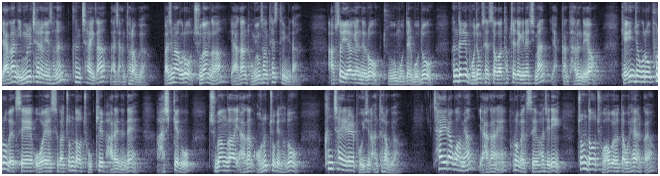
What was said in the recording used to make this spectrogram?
야간 인물 촬영에서는 큰 차이가 나지 않더라고요. 마지막으로 주간과 야간 동영상 테스트입니다. 앞서 이야기한 대로 두 모델 모두 흔들림 보정 센서가 탑재되긴 했지만 약간 다른데요. 개인적으로 프로맥스의 OIS가 좀 더 좋길 바랬는데 아쉽게도 주간과 야간 어느 쪽에서도 큰 차이를 보이진 않더라고요. 차이라고 하면 야간에 프로맥스의 화질이 좀 더 좋아 보였다고 해야 할까요?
